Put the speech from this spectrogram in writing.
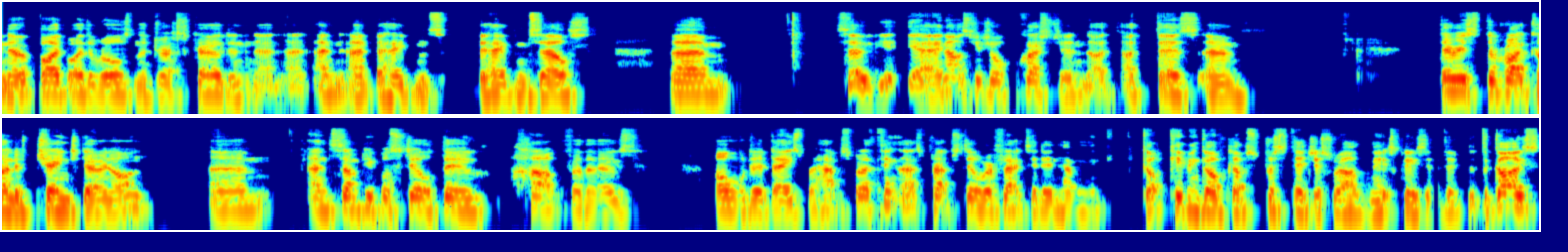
you know, abide by the rules and the dress code and and and, and behave behave themselves. Um, so yeah, in answer to your question, I, I, there's um, there is the right kind of change going on, um, and some people still do hark for those older days, perhaps. But I think that's perhaps still reflected in having got keeping golf clubs prestigious rather than exclusive. The, the, guys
